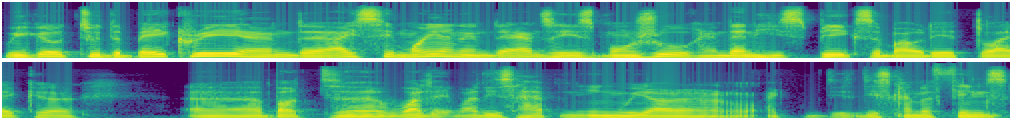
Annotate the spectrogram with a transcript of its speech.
We go to the bakery, and uh, I say moyen, and the answer is bonjour." And then he speaks about it, like uh, uh, about uh, what what is happening. We are like th- these kind of things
